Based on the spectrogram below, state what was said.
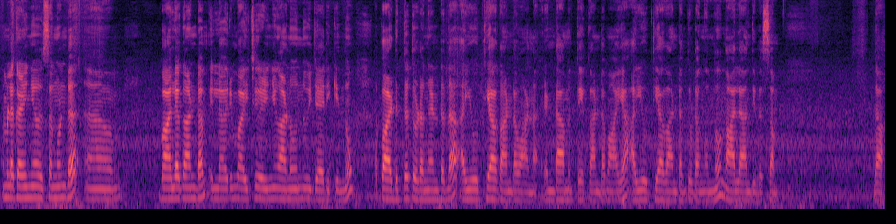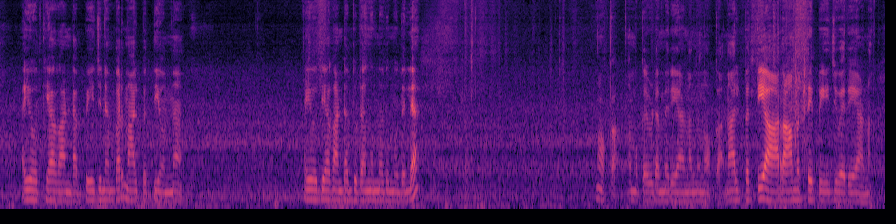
നമ്മൾ കഴിഞ്ഞ ദിവസം കൊണ്ട് ബാലകാന്ഡം എല്ലാവരും വായിച്ചു കഴിഞ്ഞ് കാണുമെന്ന് വിചാരിക്കുന്നു. അപ്പോൾ അടുത്ത തുടങ്ങേണ്ടത് അയോധ്യാകാന്ഡമാണ്. രണ്ടാമത്തെ കാണ്ഡമായ അയോധ്യാകാന്ഡം തുടങ്ങുന്നു നാലാം ദിവസം. ദാ അയോധ്യാകാന്ഡം പേജ് നമ്പർ നാൽപ്പത്തി ഒന്ന് അയോധ്യാകാന്ഡം തുടങ്ങുന്നത് മുതൽ നോക്കാം. നമുക്ക് എവിടം വരെയാണെന്ന് നോക്കാം. നാൽപ്പത്തി ആറാമത്തെ പേജ് വരെയാണ്.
